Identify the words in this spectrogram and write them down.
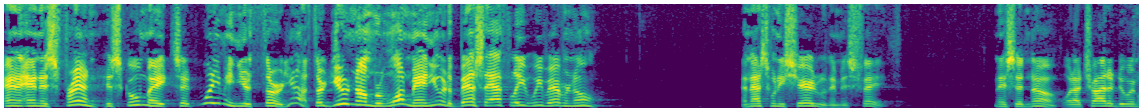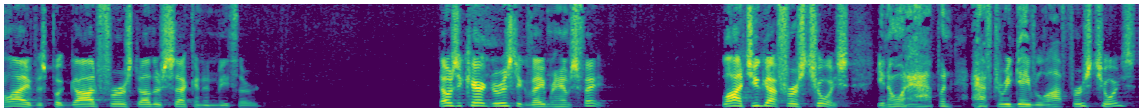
And, and his friend, his schoolmate, said, What do you mean you're third? You're not third. You're number one, man. You are the best athlete we've ever known. And that's when he shared with him his faith. And they said, No, what I try to do in life is put God first, others second, and me third. That was a characteristic of Abraham's faith. Lot, you got first choice. You know what happened after he gave Lot first choice?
